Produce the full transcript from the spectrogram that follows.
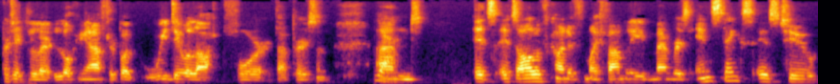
particular looking after, but we do a lot for that person, yeah. and it's it's all of kind of my family members' instincts is to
